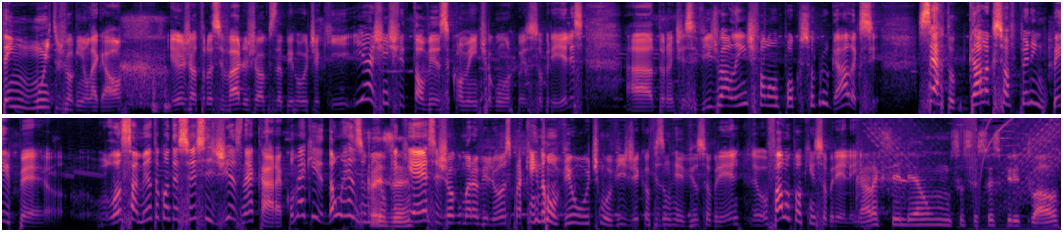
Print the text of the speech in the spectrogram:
tem muito joguinho legal. Eu já trouxe vários jogos da Behold aqui e a gente talvez comente alguma coisa sobre eles uh, durante esse vídeo, além de falar um pouco sobre o Galaxy. Certo, Galaxy of Pen and Paper o lançamento aconteceu esses dias, né, cara? Como é que. Dá um resumo o que, é. que é esse jogo maravilhoso, para quem não viu o último vídeo que eu fiz um review sobre ele. Eu falo um pouquinho sobre ele. Galaxy ele é um sucessor espiritual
